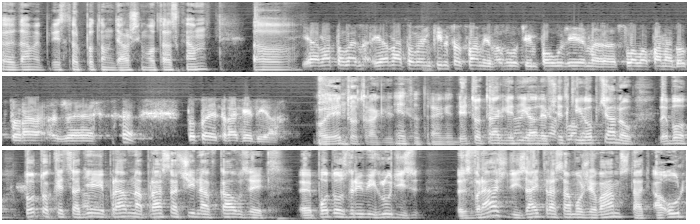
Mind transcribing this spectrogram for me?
uh, dáme priestor potom ďalším otázkam. Uh, ja, na to len, ja na to len, kým sa s vami rozlúčim, použijem uh, slova pána doktora, že toto je tragédia. No je to tragédia. Je to tragédia. Je to tragédia, ale všetkých občanov, lebo toto, keď sa deje právna prasačina v kauze e, podozrivých ľudí z, vraždy, zajtra sa môže vám stať a, ur,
